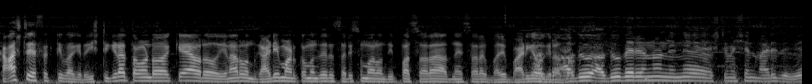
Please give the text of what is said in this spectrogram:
ಕಾಸ್ಟ್ ಎಫೆಕ್ಟಿವ್ ಆಗಿದೆ. ಇಷ್ಟು ಗಿಡ ತೊಗೊಂಡು ಹೋಗಕ್ಕೆ ಅವರು ಏನಾದ್ರು ಒಂದು ಗಾಡಿ ಮಾಡ್ಕೊಂಡ್ ಬಂದಿದ್ರೆ ಸರಿ ಸುಮಾರು ಒಂದು ಇಪ್ಪತ್ತು ಸಾವಿರ ಹದಿನೈದು ಸಾವಿರ ಬರೀ ಬಾಡಿಗೆ ಹೋಗಿರೋದು. ಅದು ಅದು ಬೇರೆನು ನಿನ್ನೆ ಎಸ್ಟಿಮೇಷನ್ ಮಾಡಿದೀವಿ.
